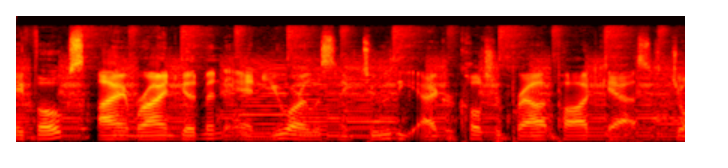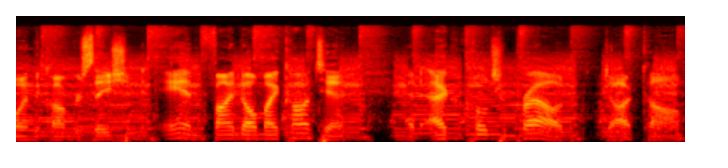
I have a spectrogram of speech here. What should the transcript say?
Hey, folks, I am Ryan Goodman, and you are listening to the Agriculture Proud podcast. Join the conversation and find all my content at agricultureproud.com.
